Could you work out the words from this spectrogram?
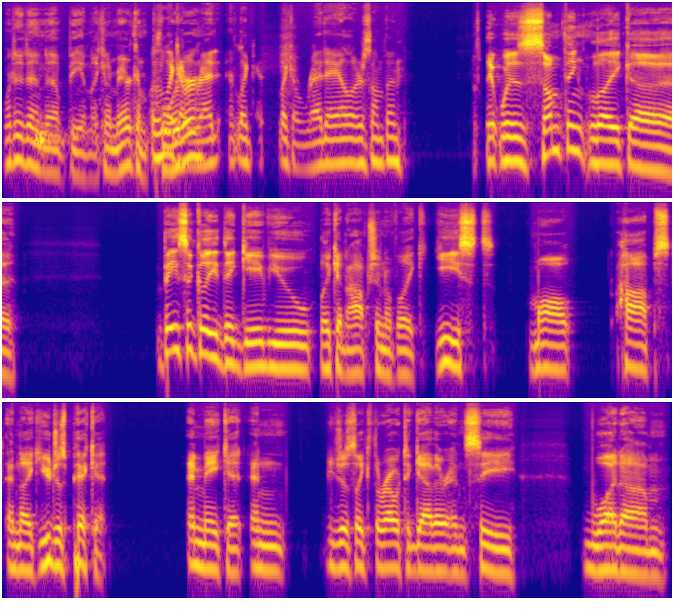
what did it end up being? Like an American Was it like a red like like a red ale or something? It was something like uh basically they gave you like an option of like yeast, malt, hops, and like you just pick it and make it and you just like throw it together and see what um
